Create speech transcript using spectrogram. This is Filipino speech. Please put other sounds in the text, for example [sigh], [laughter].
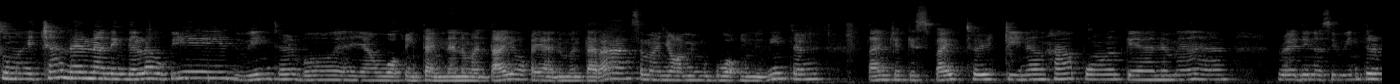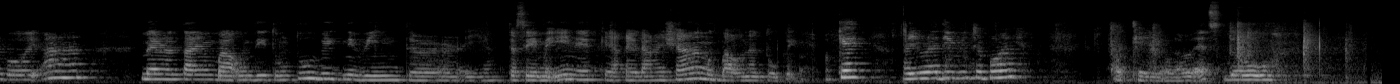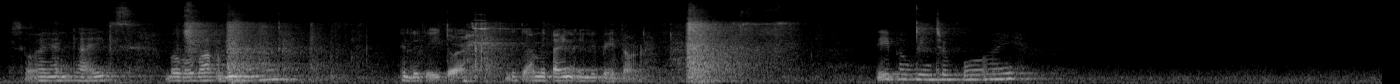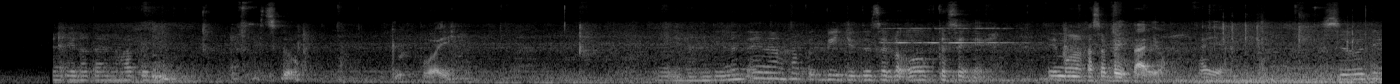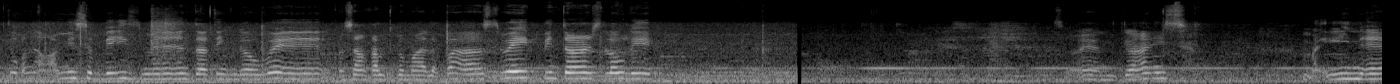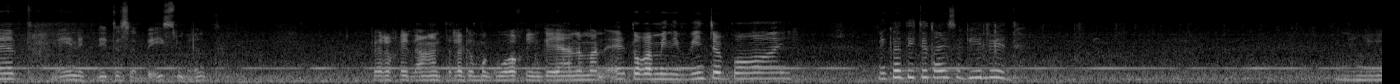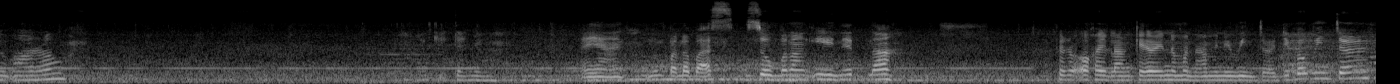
to my channel na Ninggalaw with Winter Boy. Ayan, walking time na naman tayo. Kaya naman tara, samahan nyo kami mag-walking ni Winter. Time check is 5.30 ng hapon. Kaya naman, ready na si Winter Boy. At meron tayong baon ditong tubig ni Winter. Ayan, kasi mainit. Kaya kailangan siya magbaon ng tubig. Okay? Are you ready, Winter Boy? Okay, well, let's go. So, ayan guys. Bababa kami ng elevator. Gagamit tayo ng elevator. Diba, Winter Boy? Hindi na tayo nakapili. Let's go. Good boy. Ayan, hindi na tayo nakapag-video dun sa loob kasi may mga kasabay tayo. Ayan. So, dito ka na kami sa basement. Dating gawin. Kung saan kami lumalabas. Wait, Pinter. Slowly. So, ayan guys. Mainit. Mainit dito sa basement. Pero kailangan talaga mag-walking. Kaya naman, eto kami ni Winter Boy. Nika, dito tayo sa gilid. Nakikita nyo. Ayan, yung palabas. Sobrang init na. Pero okay lang. Carry naman namin ni Winter. Di ba, Winter?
